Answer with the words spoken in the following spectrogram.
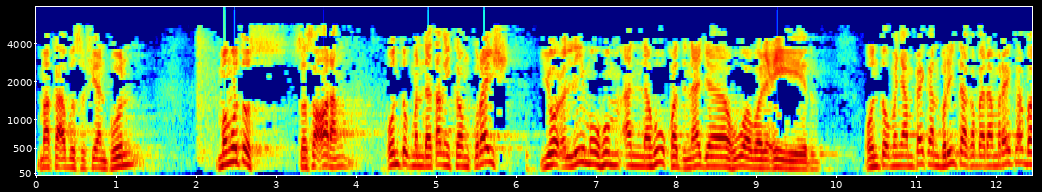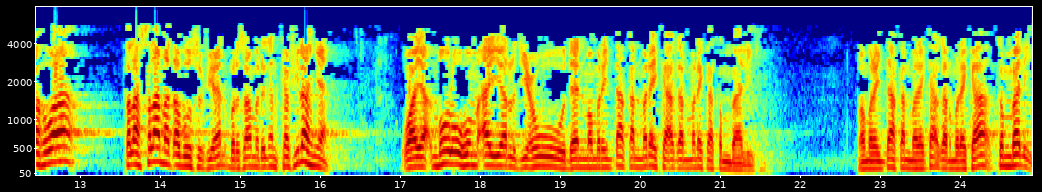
maka Abu Sufyan pun mengutus seseorang untuk mendatangi kaum Quraisy yu'limuhum annahu qad naja huwa wal'ir. Untuk menyampaikan berita kepada mereka bahwa telah selamat Abu Sufyan bersama dengan kafilahnya. Wa ya'muruhum ayyarji'u dan memerintahkan mereka agar mereka kembali. Memerintahkan mereka agar mereka kembali.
